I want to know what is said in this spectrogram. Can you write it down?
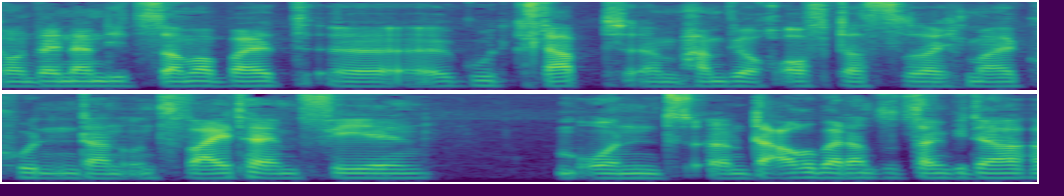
Ja, und wenn dann die Zusammenarbeit äh, gut klappt, ähm, haben wir auch oft, dass, sag ich mal, Kunden dann uns weiterempfehlen und ähm, darüber dann sozusagen wieder,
